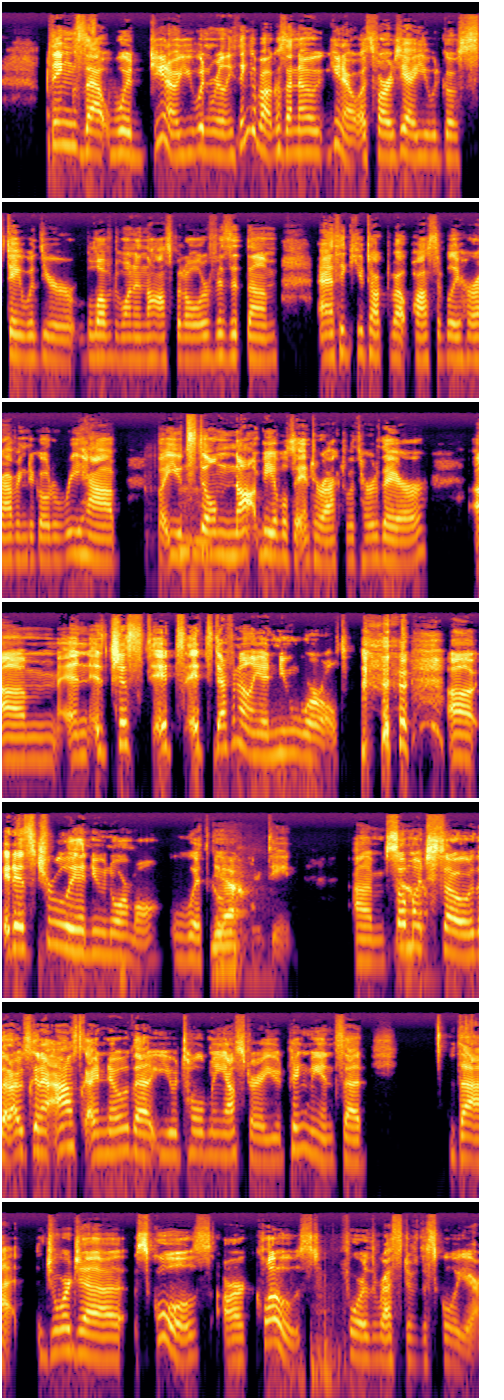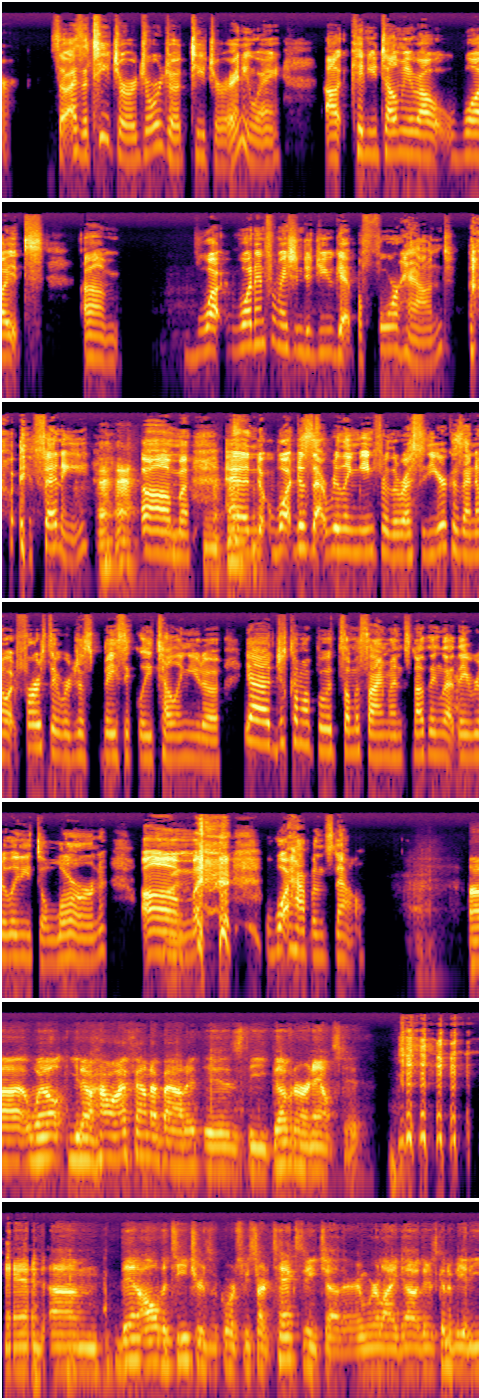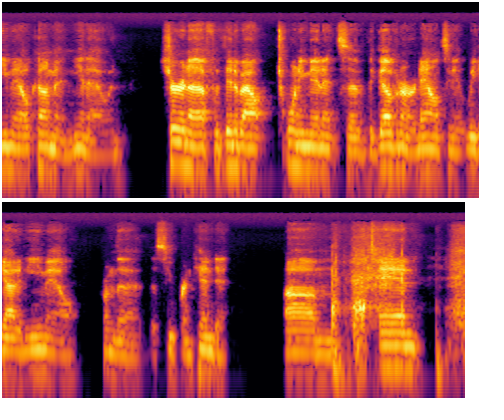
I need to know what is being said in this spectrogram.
things that would, you know, you wouldn't really think about. Because I know, you know, as far as, yeah, you would go stay with your loved one in the hospital or visit them. And I think you talked about possibly her having to go to rehab but you'd Mhm. still not be able to interact with her there um, and it's just it's it's definitely a new world uh, it is truly a new normal with Yeah. Covid-19 um, so Yeah. much so that i was going to ask i know that you had told me yesterday you'd pinged me and said that georgia schools are closed for the rest of the school year so as a teacher a georgia teacher anyway uh, can you tell me about what um, what what information did you get beforehand, if any? Um, and what does that really mean for the rest of the year? Because I know at first they were just basically telling you to, yeah, just come up with some assignments, nothing that they really need to learn. Um, what happens now? Uh, well, you know how I found about it is the governor announced it, and um, then all the teachers, of course, we started texting each other, and we're like, "Oh, there's going to be an email coming," you know. And sure enough, within about 20 minutes of the governor announcing it, we got an email from the the superintendent. Um, and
